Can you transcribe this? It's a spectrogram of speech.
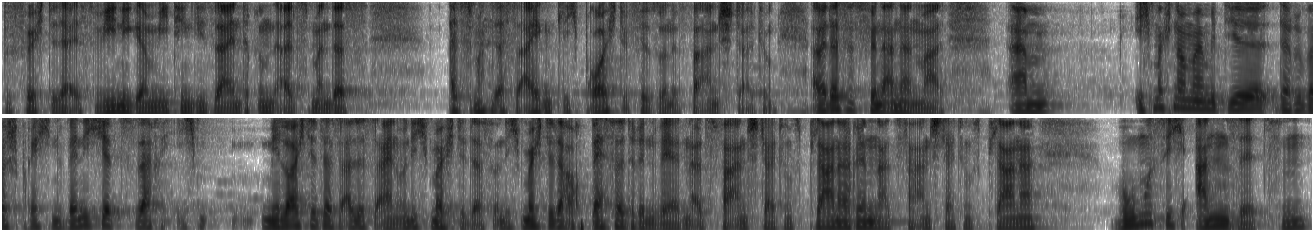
befürchte, da ist weniger Meeting Design drin, als man das, als man das eigentlich bräuchte für so eine Veranstaltung. Aber das ist für einen anderen Mal. Ähm, ich möchte nochmal mit dir darüber sprechen, wenn ich jetzt sage, ich, mir leuchtet das alles ein und ich möchte das und ich möchte da auch besser drin werden als Veranstaltungsplanerin, als Veranstaltungsplaner. Wo muss ich ansetzen,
